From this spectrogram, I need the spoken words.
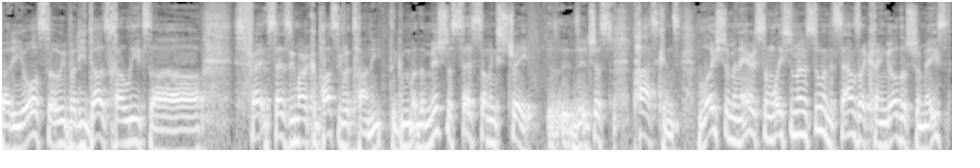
but he also, but he does Chalitza. It says Gemara Kapasik Vatani, the, the Mishnah says something straight it just paskins. Loishim and Erisim, Loishim and Nesuin. It sounds like Kain Gadol Shemeis.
